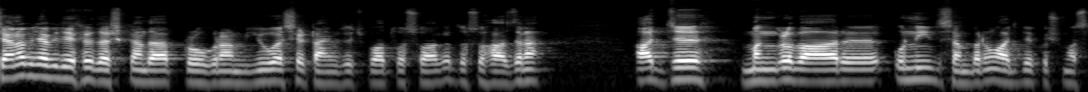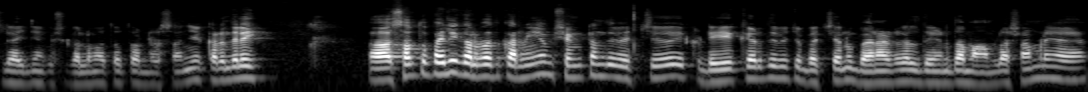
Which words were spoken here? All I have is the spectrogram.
ਚੈਨਲ ਪੰਜਾਬੀ ਦੇਖ ਰਹੇ ਦਰਸ਼ਕਾਂ ਦਾ ਪ੍ਰੋਗਰਾਮ ਯੂਐਸਏ ਟਾਈਮਸ ਵਿੱਚ ਬਹੁਤ-ਬਹੁਤ ਸਵਾਗਤ। ਦੋਸਤੋ, ਹਾਜ਼ਰ ਹਾਂ। ਅੱਜ ਮੰਗਲਵਾਰ 19 ਦਸੰਬਰ ਨੂੰ ਅੱਜ ਦੇ ਕੁਝ ਮਸਲੇ, ਅੱਜ ਦੀਆਂ ਕੁਝ ਗੱਲਬਾਤਾਂ ਤੁਹਾਡੇ ਨਾਲ ਸਾਂਝੀਆਂ ਕਰਨ ਦੇ ਲਈ। ਸਭ ਤੋਂ ਪਹਿਲੀ ਗੱਲਬਾਤ ਕਰਨੀ ਹੈ, ਵਾਸ਼ਿੰਗਟਨ ਦੇ ਵਿੱਚ ਇੱਕ ਡੇ ਕੇਅਰ ਦੇ ਵਿੱਚ ਬੱਚਿਆਂ ਨੂੰ ਬੈਨਾਡਰਲ ਦੇਣ ਦਾ ਮਾਮਲਾ ਸਾਹਮਣੇ ਆਇਆ।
